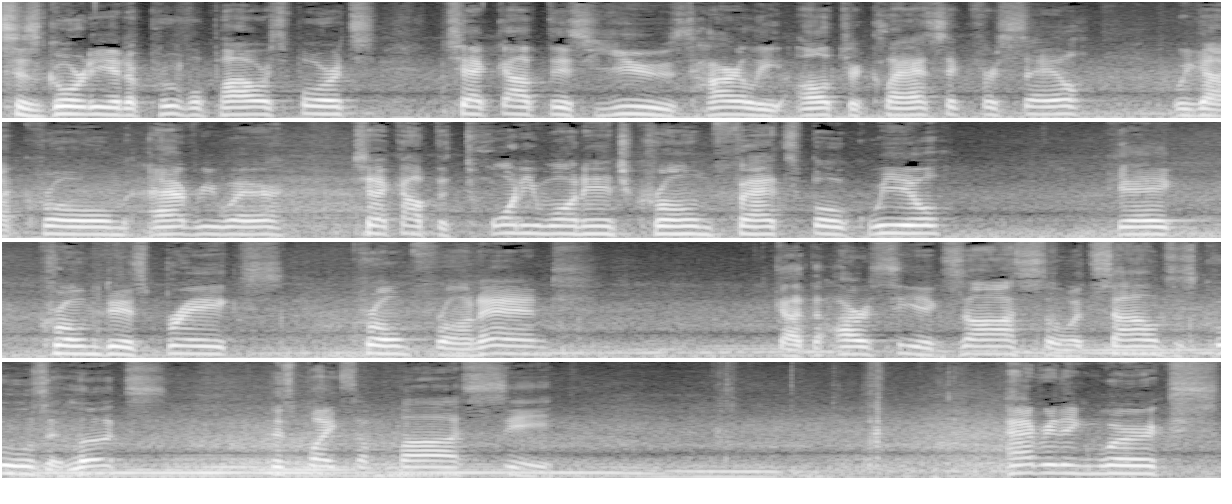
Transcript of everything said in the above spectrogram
This is Gordy at Approval Power Sports. Check out this used Harley Ultra Classic for sale. We got chrome everywhere. Check out the 21 inch chrome fat spoke wheel. Okay, chrome disc brakes, chrome front end. Got the RC exhaust so it sounds as cool as it looks. This bike's a must see. Everything works.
